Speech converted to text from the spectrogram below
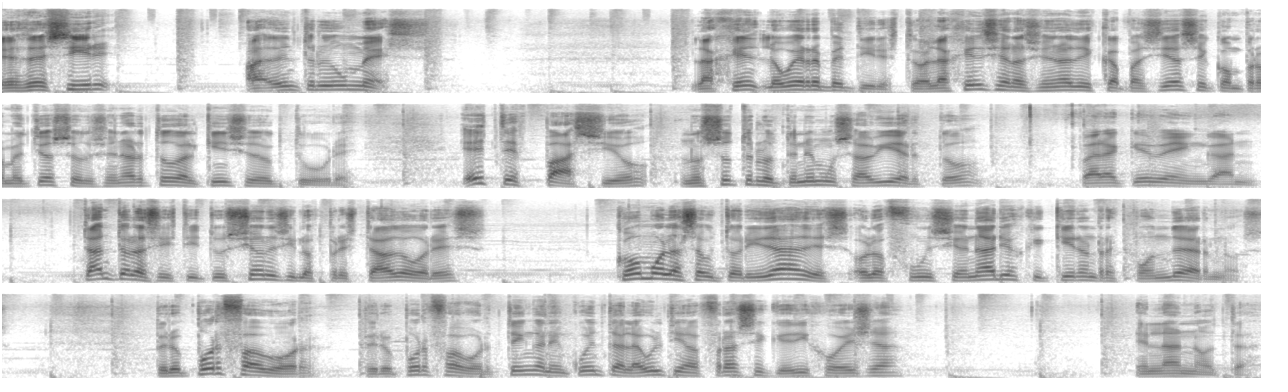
Es decir, adentro de un mes lo voy a repetir esto. La Agencia Nacional de Discapacidad se comprometió a solucionar todo el 15 de octubre. Este espacio nosotros lo tenemos abierto para que vengan tanto las instituciones y los prestadores como las autoridades o los funcionarios que quieran respondernos. Pero por favor, pero por favor, tengan en cuenta la última frase que dijo ella en la nota.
